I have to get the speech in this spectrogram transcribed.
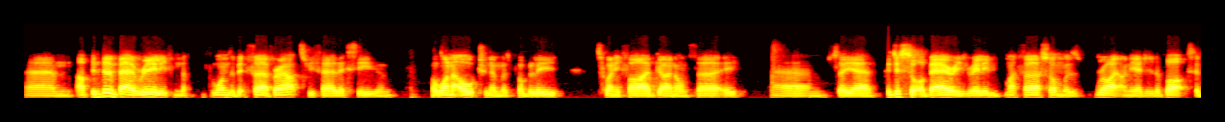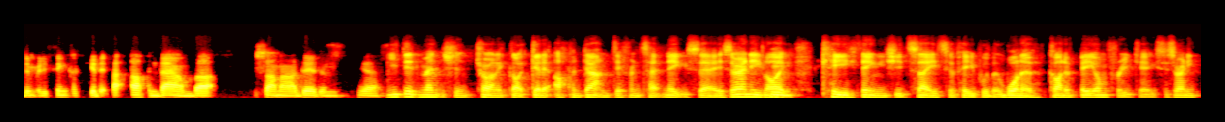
Um, I've been doing better really from the ones a bit further out. To be fair, this season, my one at Altrincham was probably 25, going on 30. Um, so yeah, it just sort of varies really. My first one was right on the edge of the box. I didn't really think I could get it up and down, but somehow I did, and yeah. You did mention trying to like get it up and down, different techniques. There is there any like key things you'd say to people that want to kind of be on free kicks? Is there any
